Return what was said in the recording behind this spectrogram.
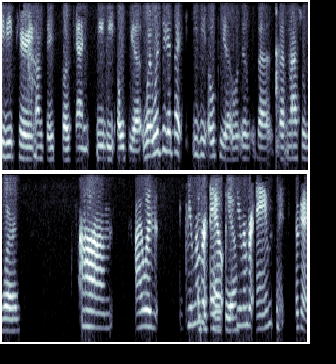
Phoebe Perry on Facebook and Ebeopia. Where where'd you get that Ebeopia? That that mash of words? Um, I was. Do you remember AO, you. Do you remember AIM? Okay.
